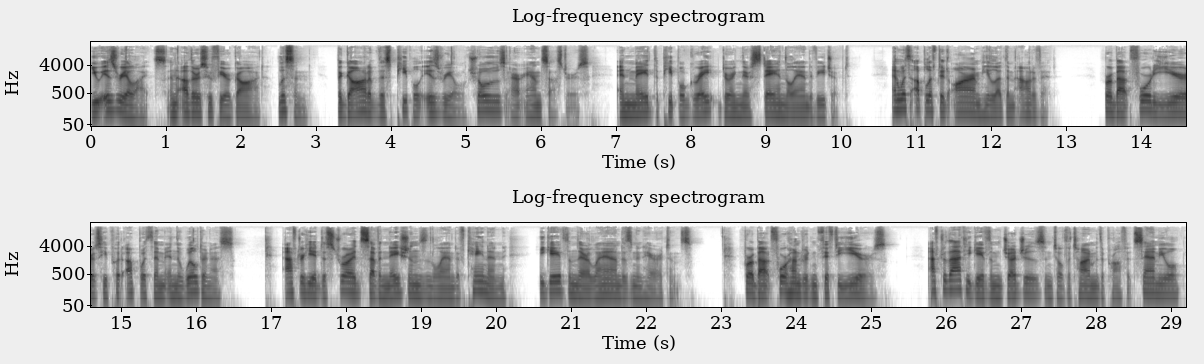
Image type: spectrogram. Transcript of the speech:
You Israelites and others who fear God, listen. The God of this people, Israel, chose our ancestors and made the people great during their stay in the land of Egypt. And with uplifted arm, he led them out of it. For about forty years, he put up with them in the wilderness. After he had destroyed seven nations in the land of Canaan, he gave them their land as an inheritance. For about four hundred and fifty years, after that, he gave them judges until the time of the prophet Samuel.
